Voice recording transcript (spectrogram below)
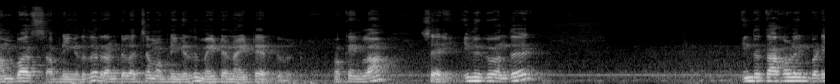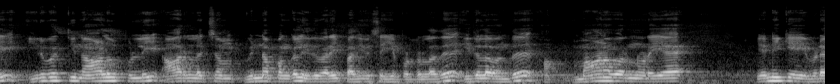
நம்பர்ஸ் அப்படிங்கிறது ரெண்டு லட்சம் அப்படிங்கிறது மெயின்டைன் ஆகிட்டே இருக்குது. ஓகேங்களா சரி இதுக்கு வந்து இந்த தகவலின்படி இருபத்தி நாலு புள்ளி ஆறு லட்சம் விண்ணப்பங்கள் இதுவரை பதிவு செய்யப்பட்டுள்ளது. இதில் வந்து மாணவர்னுடைய எண்ணிக்கையை விட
